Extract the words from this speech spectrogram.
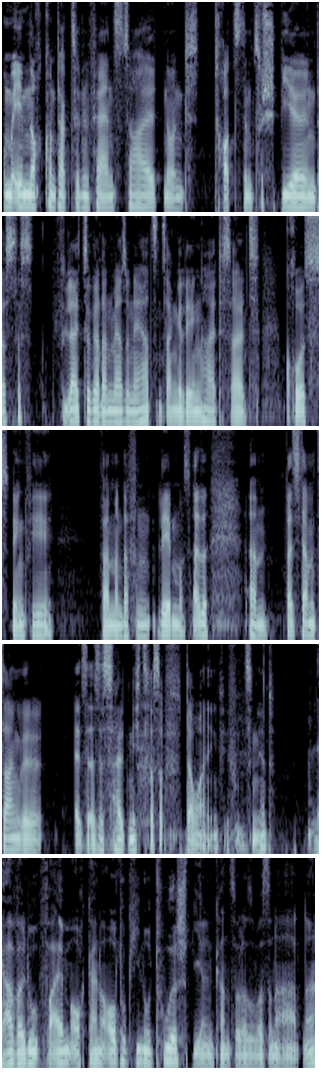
um eben noch Kontakt zu den Fans zu halten und trotzdem zu spielen, dass das vielleicht sogar dann mehr so eine Herzensangelegenheit ist als groß irgendwie, weil man davon leben muss. Also, ähm, was ich damit sagen will, es, es ist halt nichts, was auf Dauer irgendwie funktioniert. Ja, weil du vor allem auch keine Autokino-Tour spielen kannst oder sowas in der Art, ne?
